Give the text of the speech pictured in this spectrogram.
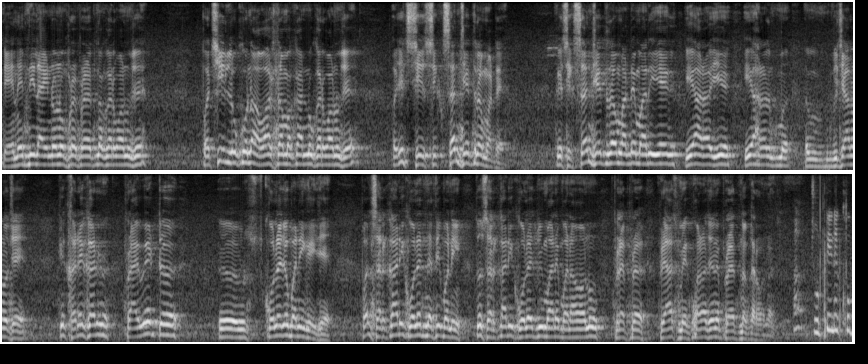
ડેનેજની લાઈનોનો પ્ર- પ્રયત્ન કરવાનું છે. પછી લોકોના આવાસના મકાનનું કરવાનું છે. પછી શિક્ષણ ક્ષેત્ર માટે. કે શિક્ષણ ક્ષેત્ર માટે મારી એ એ એ એ વિચારો છે કે ખરેખર પ્રાઇવેટ કોલેજો બની ગઈ છે. પણ સરકારી કોલેજ નથી બની તો સરકારી કોલેજ બી મારે બનાવવાનું પ્ર- પ્ર- પ્રયાસ મેકવાના છે અને પ્રયત્ન કરવાના છે. ચૂંટણીને ખૂબ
